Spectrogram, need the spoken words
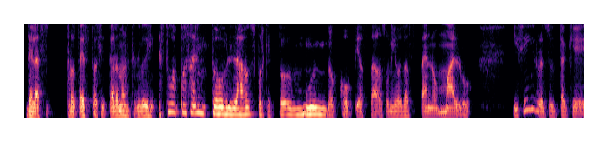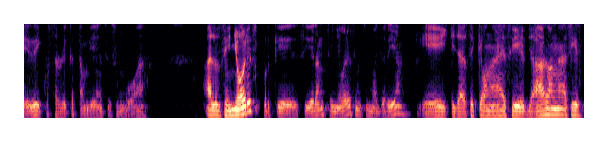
de las protestas y todas las manifestaciones, dije, esto va a pasar en todos lados porque todo el mundo copia a Estados Unidos hasta en lo malo. Y sí, resulta que de Costa Rica también se sumó a, a los señores, porque si eran señores en su mayoría, y que ya sé que van a decir, ya van a decir,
